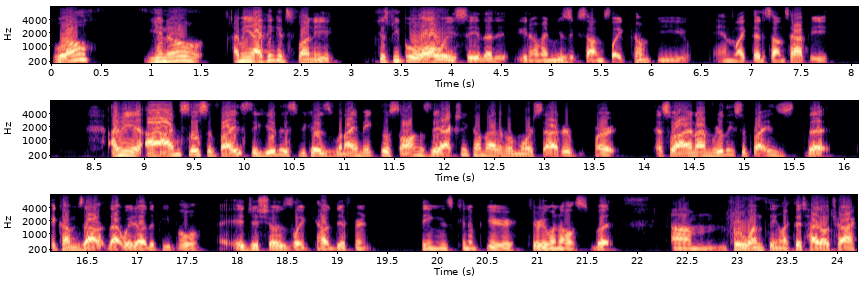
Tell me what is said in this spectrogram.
Well, you know, I mean, I think it's funny because people always say that it, you know my music sounds like comfy and like that it sounds happy. I mean, I, am so surprised to hear this because when I make those songs, they actually come out of a more sadder part. And so, and I'm really surprised that it comes out that way to other people. It just shows like how different things can appear to everyone else. But um, for one thing, like the title track,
